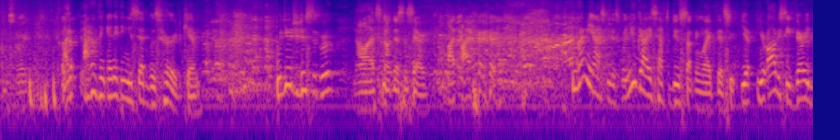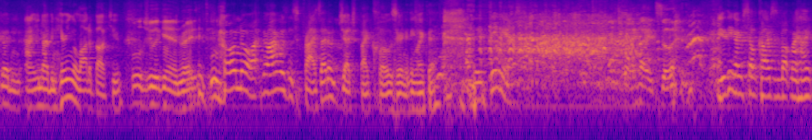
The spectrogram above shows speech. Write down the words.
I'm sorry. I don't, okay. I don't think anything you said was heard, Kim. Would you introduce the group? No, that's not necessary. I, I, let me ask you this: When you guys have to do something like this, you're, you're obviously very good, and uh, you know I've been hearing a lot about you. Fooled you again, right? No, no, I, no, I wasn't surprised. I don't judge by clothes or anything like that. The thing is, My height, so that, you think I'm self-conscious about my height?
